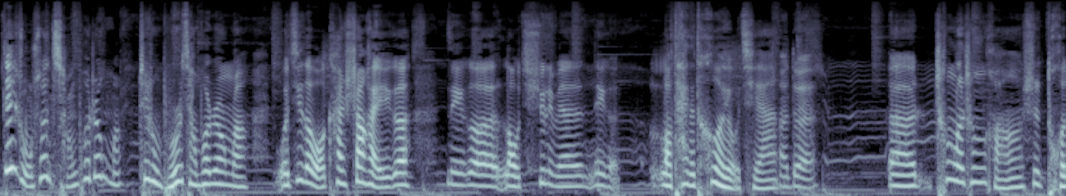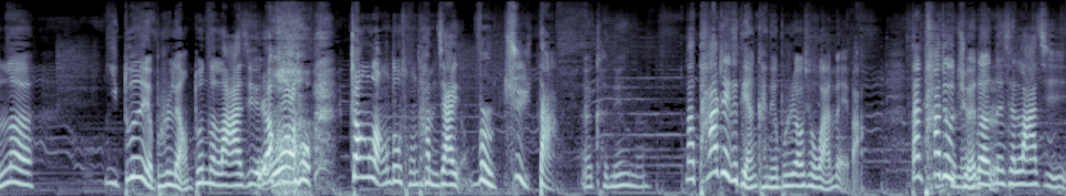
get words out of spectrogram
这种算强迫症吗？这种不是强迫症吗？我记得我看上海一个那个老区里面那个老太太特有钱，啊，对，呃，称了称好像是囤了一吨也不是两吨的垃圾，然后蟑螂都从他们家味儿巨大。哎，肯定的。那他这个点肯定不是要求完美吧？但他就觉得那些垃圾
